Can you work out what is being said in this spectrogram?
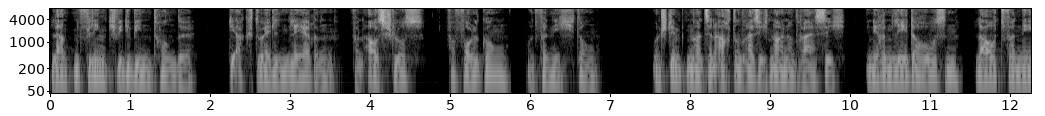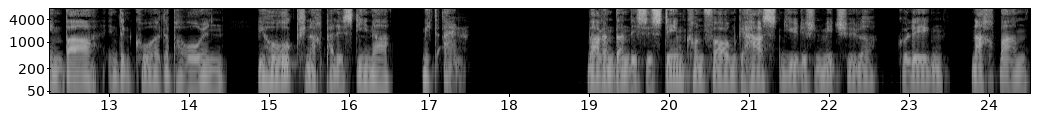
lernten flink wie die Windhunde die aktuellen Lehren von Ausschluss, Verfolgung und Vernichtung und stimmten 1938-39 in ihren Lederhosen laut vernehmbar in den Chor der Parolen wie Horuk nach Palästina mit ein. Waren dann die systemkonform gehassten jüdischen Mitschüler, Kollegen, Nachbarn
